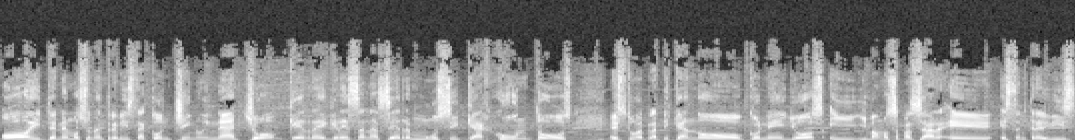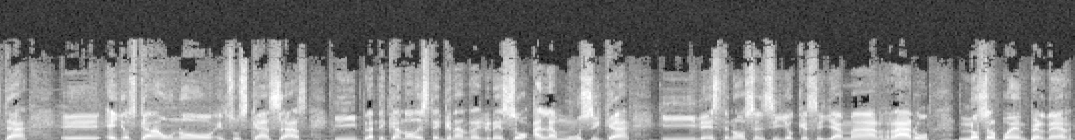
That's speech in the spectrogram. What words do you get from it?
Hoy tenemos una entrevista con Chino y Nacho que regresan a hacer música juntos. Estuve platicando con ellos y, vamos a pasar eh, esta entrevista, eh, ellos cada uno en sus casas y platicando de este gran regreso a la música y de este nuevo sencillo que se llama Raro. No se lo pueden perder.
